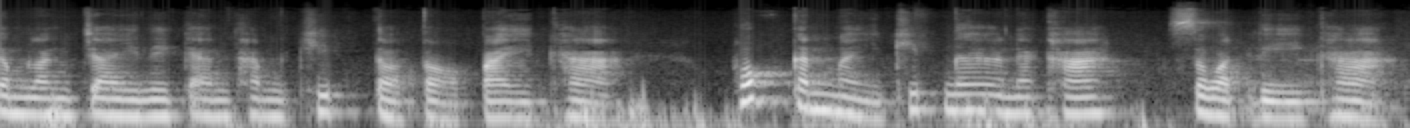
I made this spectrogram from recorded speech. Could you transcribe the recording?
กำลังใจในการทำคลิปต่อ ๆ ไปค่ะ พบกันใหม่คลิปหน้านะคะ สวัสดีค่ะ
